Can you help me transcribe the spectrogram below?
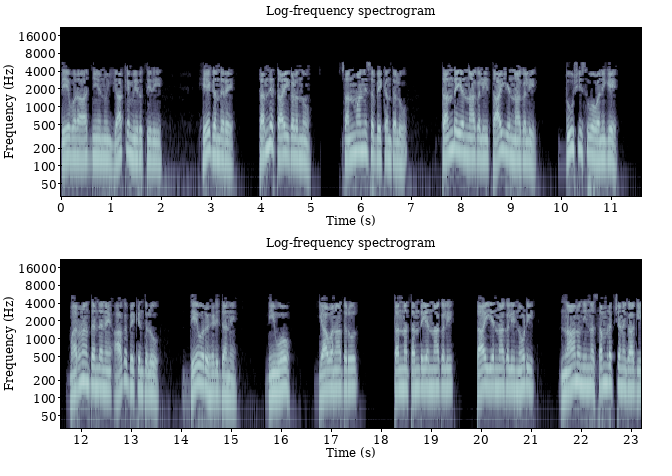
ದೇವರ ಆಜ್ಞೆಯನ್ನು ಯಾಕೆ ಮೀರುತ್ತೀರಿ? ಹೇಗೆಂದರೆ ತಂದೆ ತಾಯಿಗಳನ್ನು ಸನ್ಮಾನಿಸಬೇಕೆಂತಲೂ ತಂದೆಯನ್ನಾಗಲಿ ತಾಯಿಯನ್ನಾಗಲಿ ದೂಷಿಸುವವನಿಗೆ ಮರಣದಂಡನೆ ಆಗಬೇಕೆಂತಲೂ ದೇವರು ಹೇಳಿದ್ದಾನೆ. ನೀವೋ, ಯಾವನಾದರೂ ತನ್ನ ತಂದೆಯನ್ನಾಗಲಿ ತಾಯಿಯನ್ನಾಗಲಿ ನೋಡಿ ನಾನು ನಿನ್ನ ಸಂರಕ್ಷಣೆಗಾಗಿ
